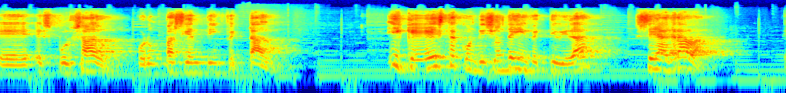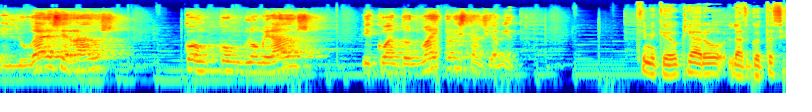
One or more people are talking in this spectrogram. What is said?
eh, expulsado por un paciente infectado y que esta condición de infectividad se agrava en lugares cerrados, con conglomerados y cuando no hay distanciamiento. Si me quedó claro, las gotas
